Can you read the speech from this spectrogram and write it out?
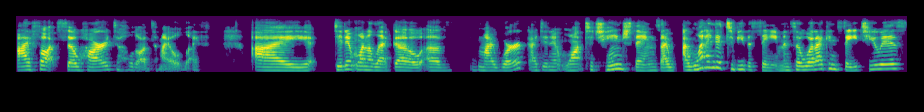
I fought so hard to hold on to my old life. I didn't want to let go of my work. I didn't want to change things. I, I wanted it to be the same. And so, what I can say to you is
